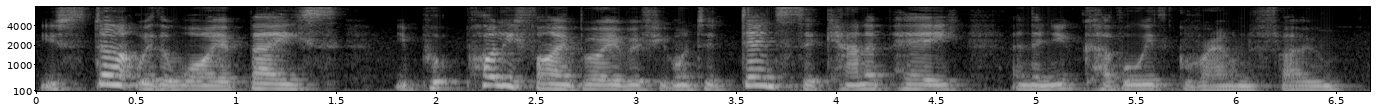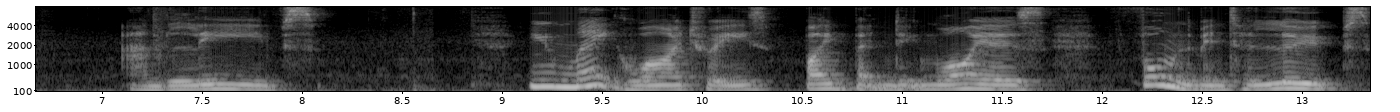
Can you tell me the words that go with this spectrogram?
you start with a wire base, you put polyfibre over if you want a denser canopy, and then you cover with ground foam and leaves. You make wire trees by bending wires, form them into loops,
